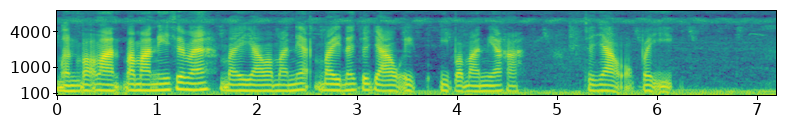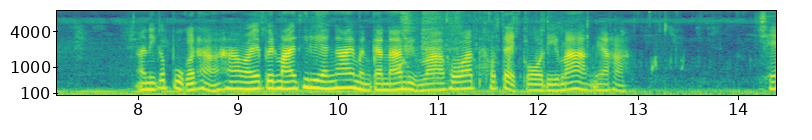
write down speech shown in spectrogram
เหมือนประมาณประมาณนี้ใช่ไหมใบยาวประมาณเนี้ยใบน่าจะยาวอีกอีกประมาณเนี้ยค่ะ จะยาวออกไปอีก อันนี้ก็ปลูกกระถางห้าไว้เป็นไม้ที่เลี้ยงง่ายเหมือนกันนะบิ่มว่า เพราะว่าเขาแตกกอดีมากเนี่ยค่ะ แช่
